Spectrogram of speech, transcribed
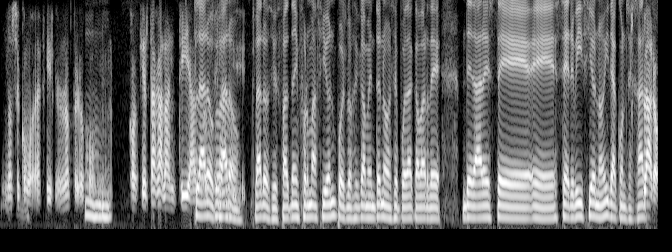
no sé cómo decirlo, ¿no? Pero con, Ujú. Con cierta garantía. ¿no? Claro, claro, claro. Si os falta información, pues lógicamente no se puede acabar de, de dar este eh, servicio, ¿no? Y de aconsejar Claro.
